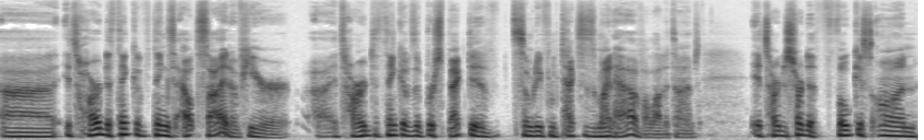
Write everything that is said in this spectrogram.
uh, it's hard to think of things outside of here. Uh, it's hard to think of the perspective somebody from Texas might have a lot of times. It's hard just hard to focus on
